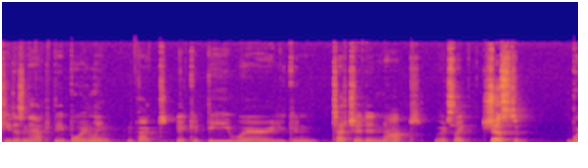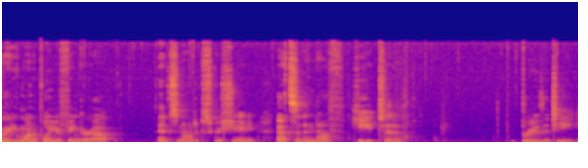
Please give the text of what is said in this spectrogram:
Tea doesn't have to be boiling. In fact, it could be where you can touch it and not, where it's like just where you want to pull your finger out. It's not excruciating. That's enough heat to brew the tea.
